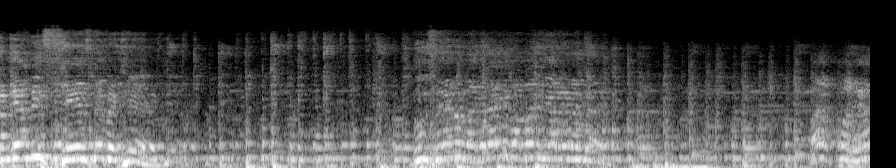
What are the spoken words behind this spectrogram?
ਇਹ ਦੀ ਸੇਸ ਤੇ ਬੈਠੇ ਆ। ਦੂਸਰੇ ਨੂੰ ਲੱਗਦਾ ਕਿ ਬਾਬਾ ਜੀ ਆਲੇ ਲੈਂਦਾ ਆ। ਭਲਿਆ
